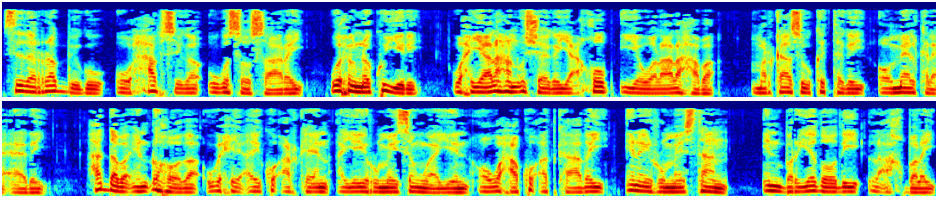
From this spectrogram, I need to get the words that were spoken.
sida rabbigu uu xabsiga uga soo saaray wuxuuna ku yidhi waxyaalahan u sheegay yacquub iyo walaalahaba markaasuu ka tegey oo meel kala aaday. Haddaba indhahooda wixii ay ku arkeen ayay rumaysan waayeen oo waxaa ku adkaaday inay rumaystaan in baryadoodii la aqbalay.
